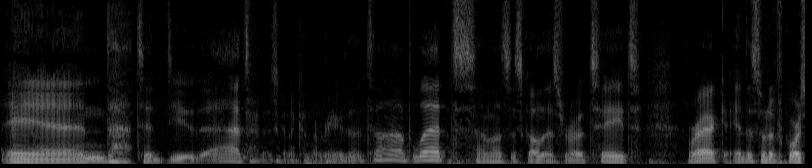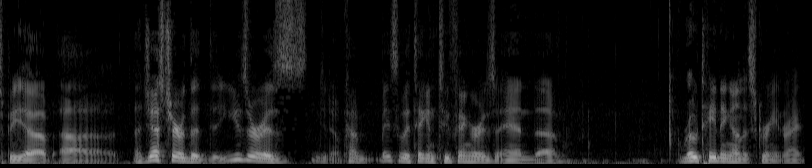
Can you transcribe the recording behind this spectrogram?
And to do that, I'm just going to come over here to the top. Let's, and let's just call this rotate rec. And this would, of course, be a, a, a gesture that the user is, you know, kind of basically taking two fingers and uh, rotating on the screen, right?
